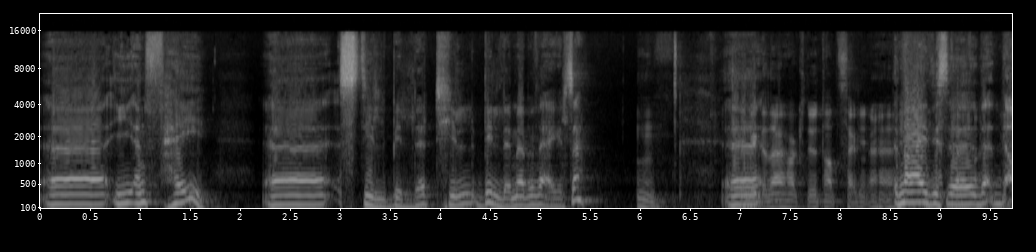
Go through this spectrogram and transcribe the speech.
eh, i en fei eh, stillbilder til bilder med bevegelse. Mm. Det der har ikke du tatt selv? Nei, disse, det, da,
